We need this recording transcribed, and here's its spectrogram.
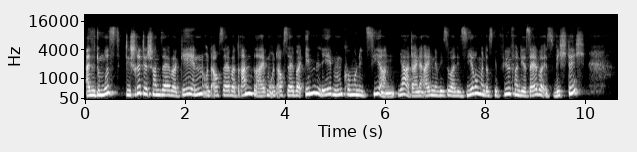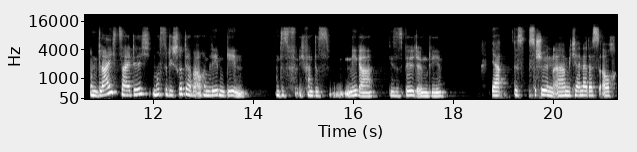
Also du musst die Schritte schon selber gehen und auch selber dranbleiben und auch selber im Leben kommunizieren. Ja, deine eigene Visualisierung und das Gefühl von dir selber ist wichtig. Und gleichzeitig musst du die Schritte aber auch im Leben gehen. Und das, ich fand das mega, dieses Bild irgendwie. Ja, das ist so schön. Ähm, mich erinnert das auch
